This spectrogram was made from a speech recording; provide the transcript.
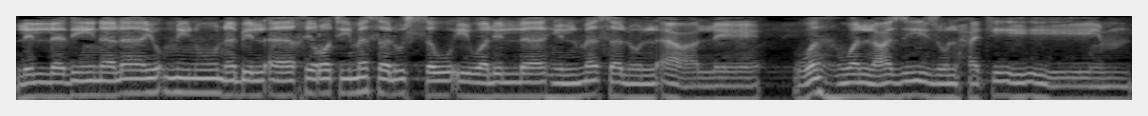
للذين لا يؤمنون بالآخرة مثل السوء ولله المثل الأعلي وهو العزيز الحكيم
